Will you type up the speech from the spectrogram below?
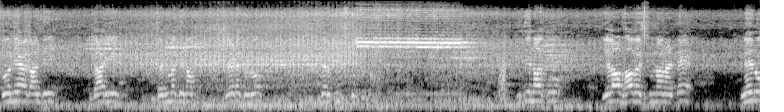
సోనియా గాంధీ గారి జన్మదినం వేడుకలు జరిపించుకుంటున్నాం. ఇది నాకు ఎలా భావిస్తున్నానంటే నేను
